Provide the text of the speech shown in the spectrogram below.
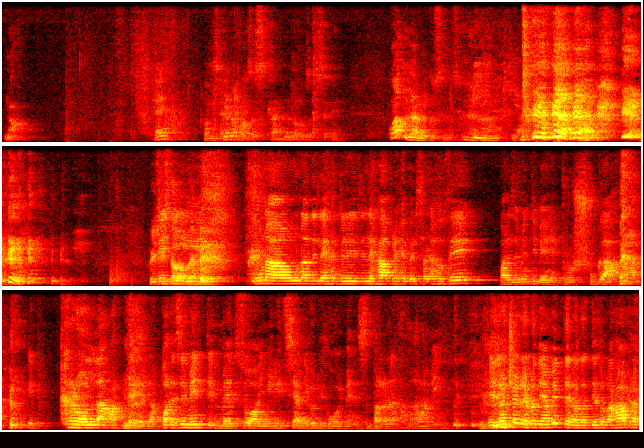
No. Ok? Fammi Sei tiro. una cosa scandalosa, sei. 4 danni di costituzione. Minchia. Qui ci stavo bene. Una, una delle, delle, delle capre che hai bersagliato te, palesemente viene prosciugata e crolla a terra, palesemente in mezzo ai miliziani con i tuoi, viene sbranata malamente. E il lanciare praticamente era da dietro la capra,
